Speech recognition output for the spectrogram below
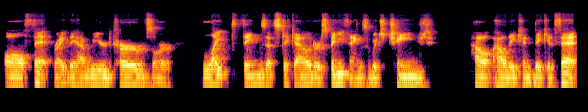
all fit, right? They have weird curves or light things that stick out or spinny things, which change how how they can they can fit.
